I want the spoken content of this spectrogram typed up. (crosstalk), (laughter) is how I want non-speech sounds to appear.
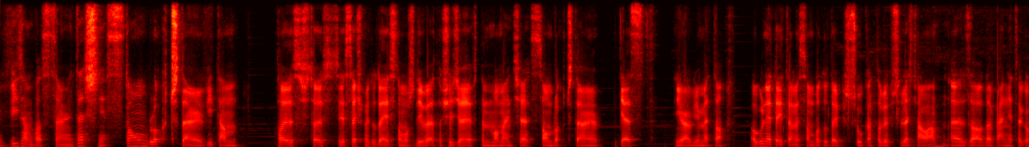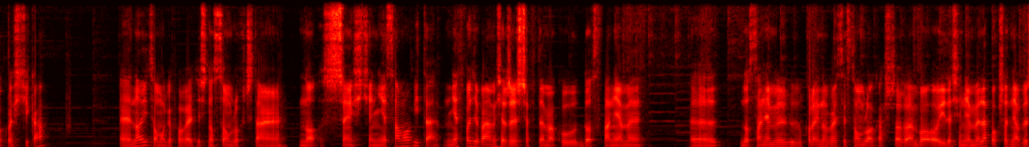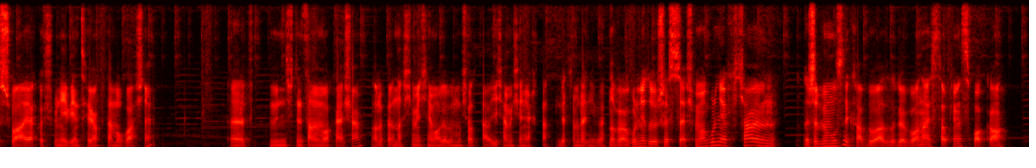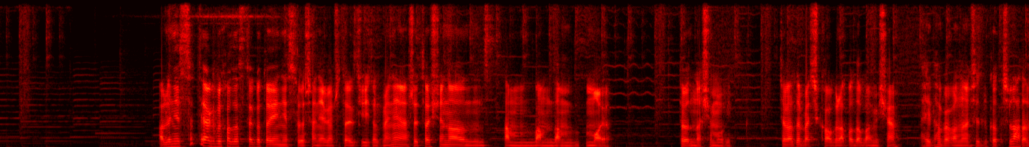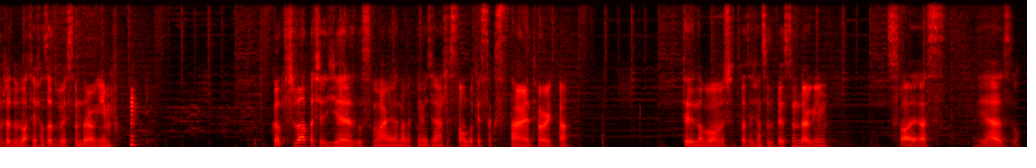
Witam was serdecznie, Stone Block 4, witam. To jest, to jest, jesteśmy tutaj, jest to możliwe, to się dzieje w tym momencie. Stone Block 4 jest i robimy to. Ogólnie te itemy są, bo tutaj pszczółka sobie przyleciała e, za odebranie tego kłeścika. E, No i co mogę powiedzieć? No Stone Block 4, no szczęście niesamowite. Nie spodziewałem się, że jeszcze w tym roku dostaniemy e, dostaniemy kolejną wersję Stone Blocka, szczerze, bo o ile się nie mylę, poprzednia wyszła jakoś mniej więcej rok temu właśnie. E, W, w tym samym okresie, ale pewności mieć nie mogę, bym musiał sprawdzić, a mi się nie chce. Jestem leniwy. Dobra, ogólnie tu już jesteśmy. Ogólnie chciałem, żeby muzyka była z gry, bo ona jest całkiem spoko. Ale niestety jak wychodzę z tego, to jej nie słyszę. Nie wiem, czy to jest gdzieś do zmienienia, czy coś, no tam mam dam moje. Trudno się mówi. Trzeba zebrać kobla, podoba mi się. Ej, dobra, wolno się tylko 3 lata, w 2022. (laughs) tylko 3 lata się... Jezus Maria, nawet nie wiedziałem, że Stoneblock jest tak stary, trójka. Ty, no bo on wyszedł w 2022. Co jest? Jezu.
